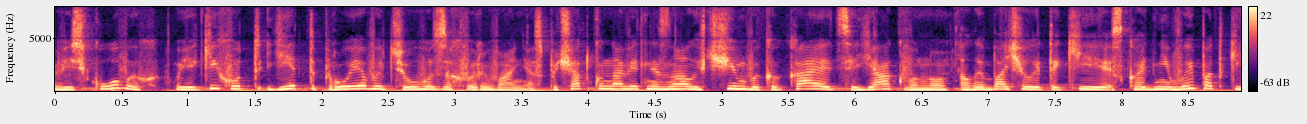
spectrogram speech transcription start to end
військових, у яких от є прояви цього захворювання. Спочатку навіть не знали, чим викликається, як воно, але бачили такі складні випадки,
